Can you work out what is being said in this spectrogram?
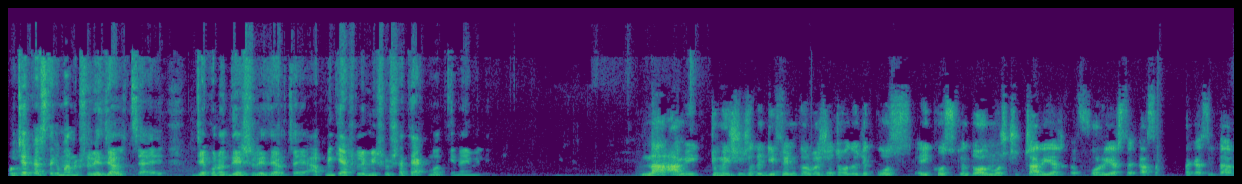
কোচের কাছ থেকে মানুষ রেজাল্ট চায় যে কোনো দেশ রেজাল্ট চায়। আপনি কি আসলে মিশুর সাথে একমত কিনা এমিলি না, আমি একটু মেসির সাথে ডিফেন্ড করব, সেটা হলো যে কোচ, এই কোচ কিন্তু অলমোস্ট চার ইয়ার ফোর ইয়ার্স এর কাছাকাছি তার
